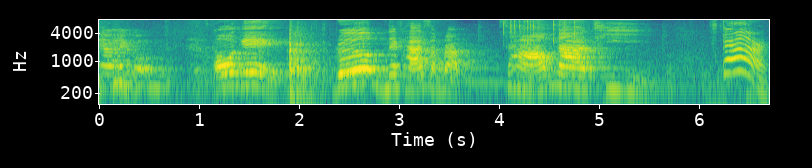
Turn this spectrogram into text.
yeah, I go. โอเค เริ่มนะคะสำหรับ 3 นาที Start!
